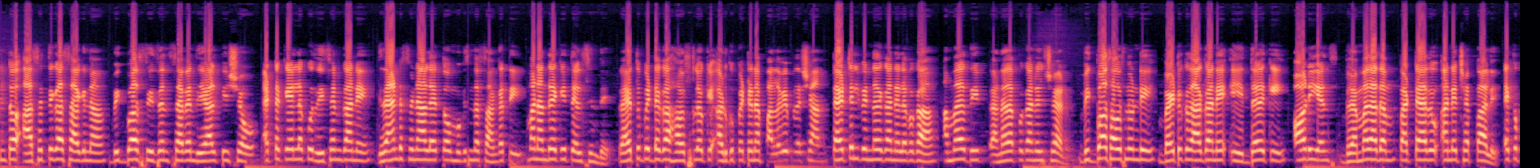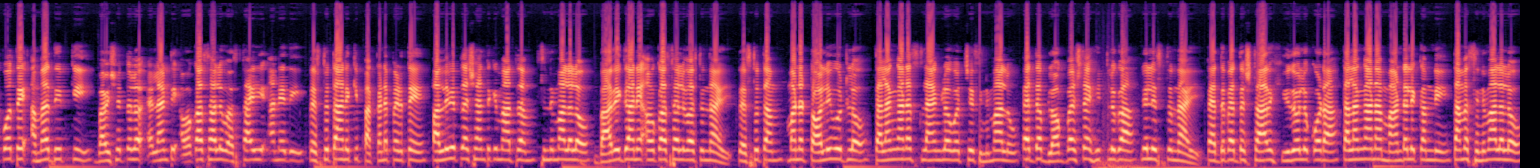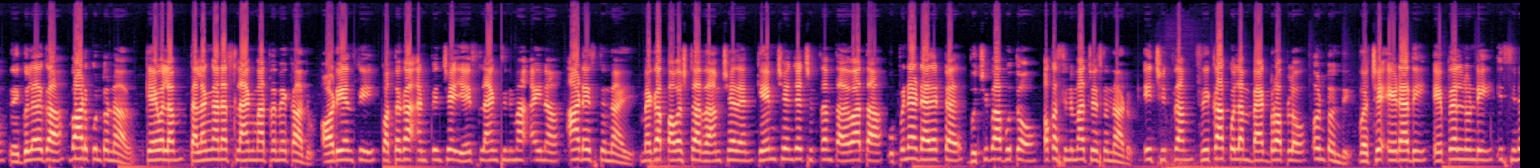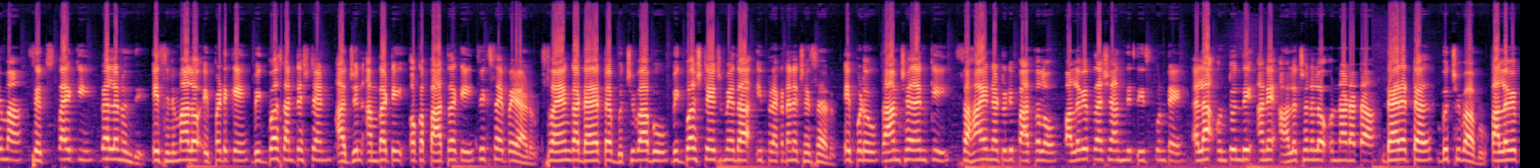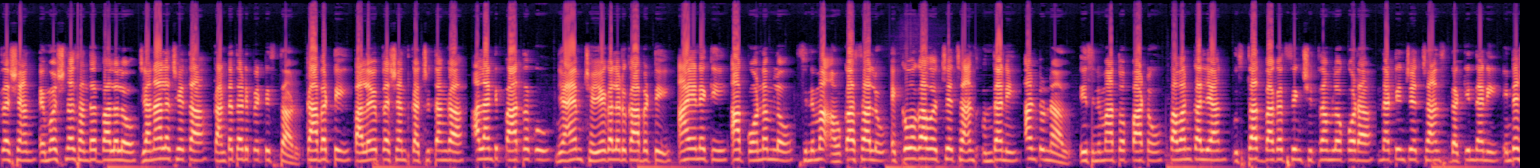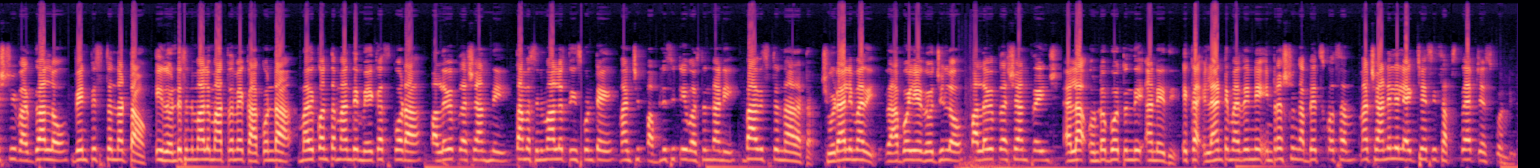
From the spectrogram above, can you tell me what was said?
ఎంతో ఆసక్తిగా సాగిన Big Boss season seven reality show ఎట్టకేళ్ళకు recent గానే గ్రాండ్ ఫినాలేతో ముగిసిన సంగతి మనందరికీ తెలిసిందే. రైతు బిడ్డగా హౌస్లోకి అడుగు పెట్టిన పల్లవి ప్రశాంత్ టైటిల్ విన్నర్గా నిలవగా అమర్దీప్ రన్నరప్గా నిలిచారు బిగ్ బాస్ హౌస్ నుండి బయటకు రాగానే ఈ ఇద్దరికి ఆడియన్స్ బ్రహ్మరథం పట్టారు అనే చెప్పాలి. ఇకపోతే అమర్దీప్కి భవిష్యత్తులో ఎలాంటి అవకాశాలు వస్తాయి అనేది ప్రస్తుతానికి పక్కన పెడితే పల్లవి ప్రశాంత్కి మాత్రం సినిమాలలో భారీగానే అవకాశాలు వస్తున్నాయి. ప్రస్తుతం మన టాలీవుడ్లో తెలంగాణ స్లాంగ్లో వచ్చే సినిమాలు పెద్ద బ్లాక్ బస్టర్ హిట్లుగా నిలుస్తున్నాయి. పెద్ద పెద్ద స్టార్ హీరోలు కూడా తెలంగాణ మాండలికం ని తమ సినిమాలలో రెగ్యులర్గా వాడుకుంటున్నారు. కేవలం తెలంగాణ స్లాంగ్ మాత్రమే కాదు ఆడియన్స్కి కొత్తగా అనిపించే ఏ స్లాంగ్ సినిమా అయినా ఆడేస్తున్నాయి. Mega power star Ram Charan game changer చిత్రం తర్వాత ఉపిన డైరెక్టర్ బుచ్చిబాబుతో ఒక సినిమా చేస్తున్నాడు. ఈ చిత్రం శ్రీకాకుళం బ్యాక్ డ్రాప్లో ఉంటుంది. వచ్చే ఏడాది ఏప్రిల్ నుండి ఈ సినిమా సెట్స్ పైకి వెళ్ళనుంది ఈ సినిమాలో ఇప్పటికే Bigg Boss contestant Arjun Ambati ఒక పాత్రకి ఫిక్స్ అయిపోయాడు. స్వయంగా director Buchi Babu Bigg Boss stage మీద ఈ ప్రకటన చేశాడు ఇప్పుడు రామ్ చరణ్కి సహాయ నటుడి పాత్రలో పల్లవి ప్రశాంత్ని తీసుకుంటే ఎలా ఉంటుంది అనే ఆలోచనలో ఉన్నాడట డైరెక్టర్ బుచ్చిబాబు. పల్లవి ప్రశాంత్ ఎమోషనల్ సందర్భాలలో జనాల చేత కంటతడి పెట్టిస్తాడు. కాబట్టి పల్లవి ప్రశాంత్ ఖచ్చితంగా అలాంటి పాత్రకు న్యాయం చేయగలడు కాబట్టి ఆయనకి ఆ కోణంలో సినిమా అవకాశాలు ఎక్కువగా వచ్చే ఛాన్స్ ఉందని అంటున్నారు. ఈ సినిమాతో పాటు పవన్ కళ్యాణ్ ఉస్తాద్ భగత్ సింగ్ చిత్రంలో కూడా నటించే ఛాన్స్ దక్కిందని ఇండస్ట్రీ వర్గాల్లో వినిపిస్తున్న టాక్. ఈ రెండు సినిమాలు మాత్రమే కాకుండా మరికొంతమంది మేకర్స్ కూడా పల్లవి ప్రశాంత్ని తమ సినిమాల్లో తీసుకుంటే మంచి పబ్లిసిటీ వస్తుందని భావిస్తున్నారట. చూడాలి మరి రాబోయే రోజుల్లో పల్లవి ప్రశాంత్ రేంజ్ ఎలా ఉండబోతుంది అనేది. ఇక ఇలాంటి మరిన్ని ఇంట్రెస్టింగ్ అప్డేట్స్ కోసం మా ఛానల్ని లైక్ చేసి సబ్స్క్రైబ్ చేసుకోండి.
